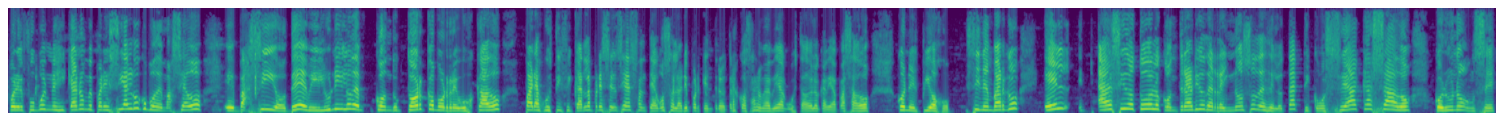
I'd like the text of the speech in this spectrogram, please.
por el fútbol mexicano, me parecía algo como demasiado eh, vacío, débil, un hilo de conductor como rebuscado para justificar la presencia de Santiago Solari, porque entre otras cosas no me había gustado lo que había pasado con el Piojo. Sin embargo, él ha sido todo lo contrario de Reynoso desde lo táctico. Se ha casado con un once,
